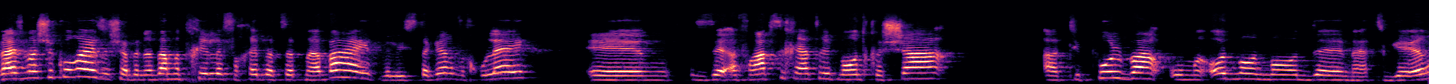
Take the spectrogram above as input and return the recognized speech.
ואז מה שקורה זה שהבן אדם מתחיל לפחד לצאת מהבית ולהסתגר וכולי. זו הפרעה פסיכיאטרית מאוד קשה, הטיפול בה הוא מאוד מאוד מאוד מאתגר.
